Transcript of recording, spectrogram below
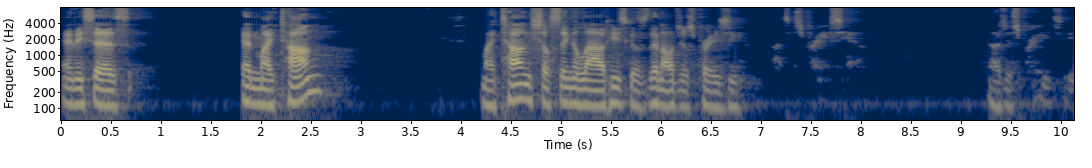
And he says, and my tongue, my tongue shall sing aloud. He goes, then I'll just praise you. I'll just praise you. I'll just praise you.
